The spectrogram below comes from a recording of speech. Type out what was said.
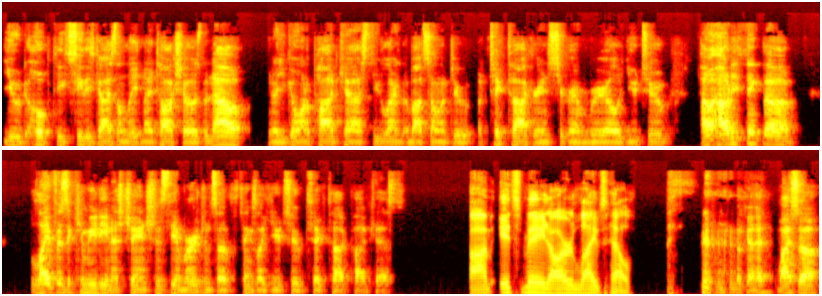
you'd hope to see these guys on late night talk shows, but now you know you go on a podcast, you learn about someone through a TikTok or Instagram reel, YouTube. How how do you think the life as a comedian has changed since the emergence of things like YouTube, TikTok, podcasts? um it's made our lives hell. Okay, why so?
